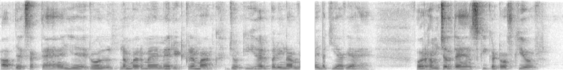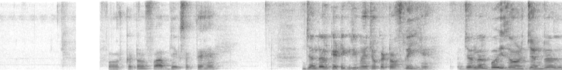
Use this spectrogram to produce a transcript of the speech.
आप देख सकते हैं ये रोल नंबर में मेरिट क्रमांक जो कि हर परिणाम में किया गया है। और हम चलते हैं इसकी कट ऑफ़ की ओर। और, कट ऑफ़ आप देख सकते हैं। जनरल कैटेगरी में जो कट ऑफ़ गई है जनरल बॉयज़ और जनरल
